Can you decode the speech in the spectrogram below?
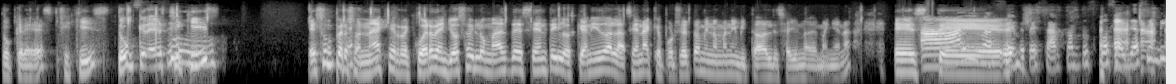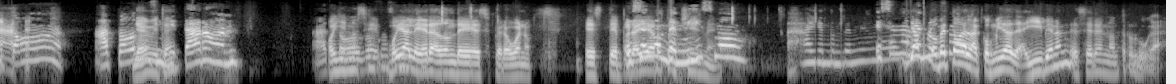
¿Tú crees, chiquis? ¿Tú crees, chiquis? Es un personaje, recuerden, yo soy lo más decente y los que han ido a la cena, que por cierto a mí no me han invitado al desayuno de mañana. Este... Ay, vas a empezar con tus cosas, ya se invitó. A todos nos invitaron. Oye, no sé, voy a leer a dónde es, pero bueno. Este, pero es en donde mismo. Ay, en donde mismo. ya probé toda la comida de ahí, vieran de ser en otro lugar.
